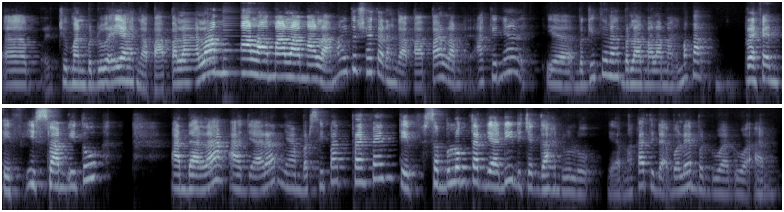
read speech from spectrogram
uh, cuman berdua ya nggak apa-apa lah lama lama lama lama itu syaitan nggak apa-apa akhirnya ya begitulah berlama-lama maka preventif Islam itu adalah ajaran yang bersifat preventif sebelum terjadi dicegah dulu ya maka tidak boleh berdua-duaan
